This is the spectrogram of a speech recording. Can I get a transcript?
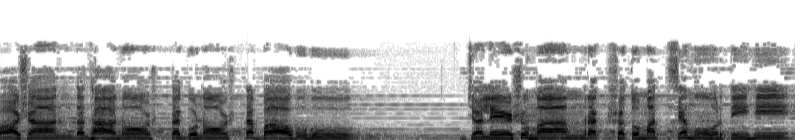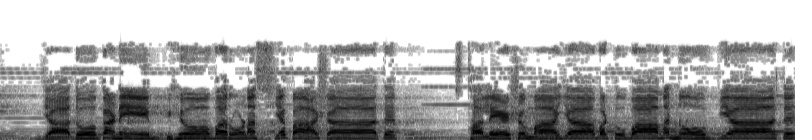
पाशान् दधानोऽष्टगुणोऽष्टबाहुः जलेषु माम् रक्षतु मत्स्यमूर्तिः जादो गणेभ्यो वरुणस्य पाशात्। स्थलेषु मायावटु वामनोऽव्यात्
